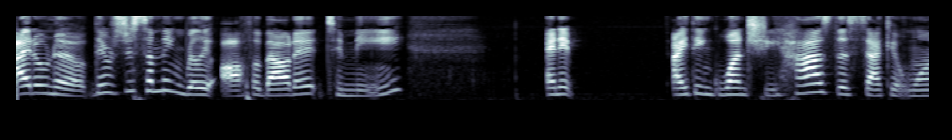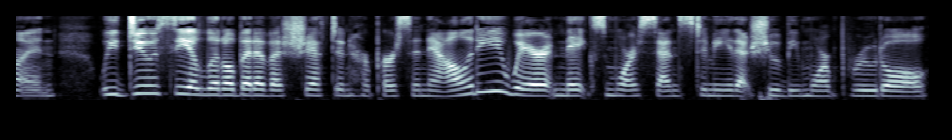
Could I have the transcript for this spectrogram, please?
I don't know. There was just something really off about it to me. And it, I think once she has the second one, we do see a little bit of a shift in her personality where it makes more sense to me that she would be more brutal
